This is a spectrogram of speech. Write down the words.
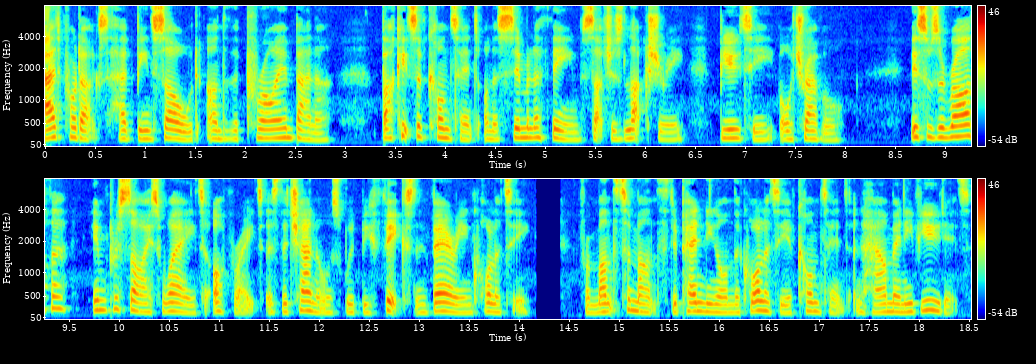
Ad products had been sold under the Prime banner, buckets of content on a similar theme such as luxury, beauty, or travel. This was a rather imprecise way to operate as the channels would be fixed and vary in quality from month to month depending on the quality of content and how many viewed it.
